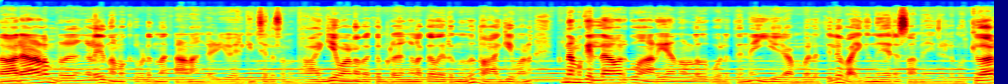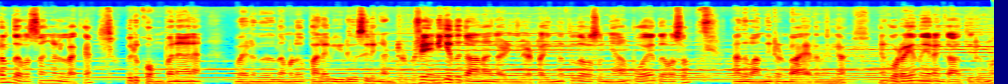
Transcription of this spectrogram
ധാരാളം മൃഗങ്ങളെ നമുക്ക് ഇവിടെ നിന്ന് കാണാൻ കഴിയുമായിരിക്കും. ചില സമയം ഭാഗ്യമാണ് അതൊക്കെ മൃഗങ്ങളൊക്കെ വരുന്നത് ഭാഗ്യമാണ്. പിന്നെ നമുക്ക് എല്ലാവർക്കും അറിയാമെന്നുള്ളത് പോലെ തന്നെ ഈ ഒരു അമ്പലത്തിൽ വൈകുന്നേര സമയങ്ങളിൽ മിക്കവാറും ദിവസങ്ങളിലൊക്കെ ഒരു കൊമ്പനാന വരുന്നത് നമ്മൾ പല വീഡിയോസിലും കണ്ടിട്ടുണ്ട്. പക്ഷേ എനിക്കത് കാണാൻ കഴിഞ്ഞില്ല കേട്ടോ. ഇന്നത്തെ ദിവസം ഞാൻ പോയ ദിവസം അത് വന്നിട്ടുണ്ടായിരുന്നില്ല. ഞാൻ കുറേ നേരം കാത്തിരുന്നു.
